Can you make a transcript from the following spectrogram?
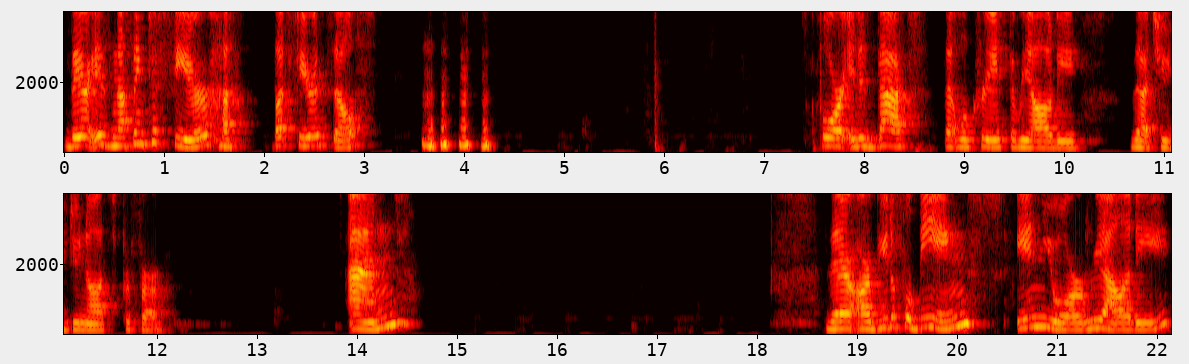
There is nothing to fear but fear itself. For it is that that will create the reality that you do not prefer. And There are beautiful beings in your reality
